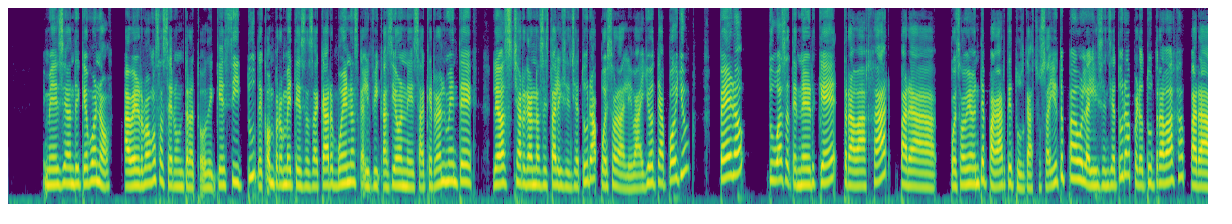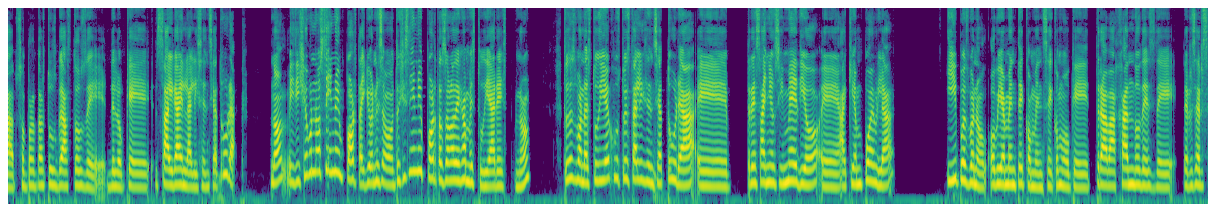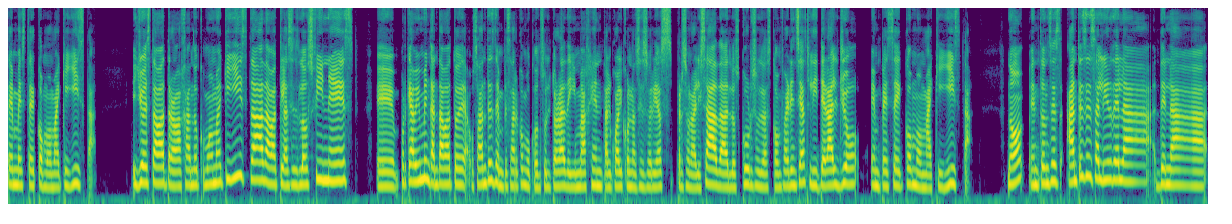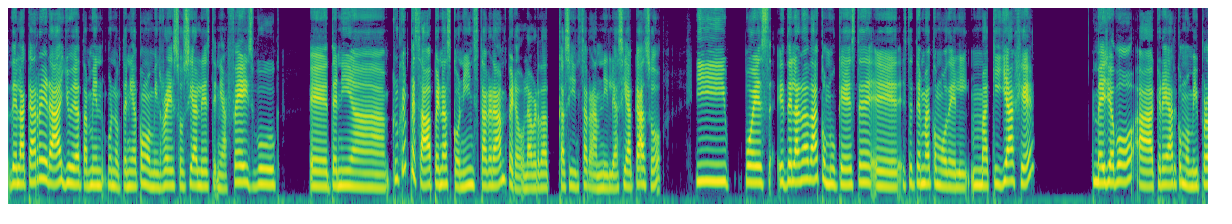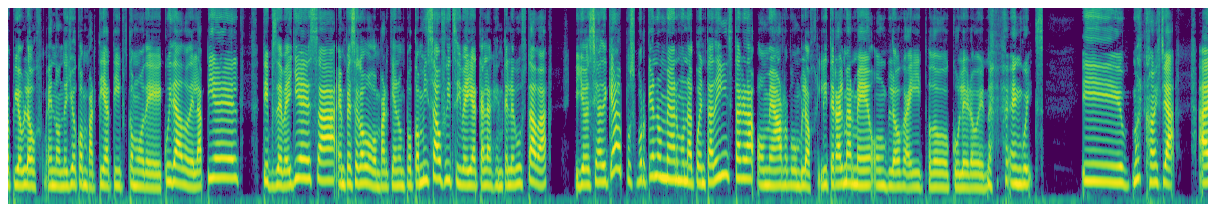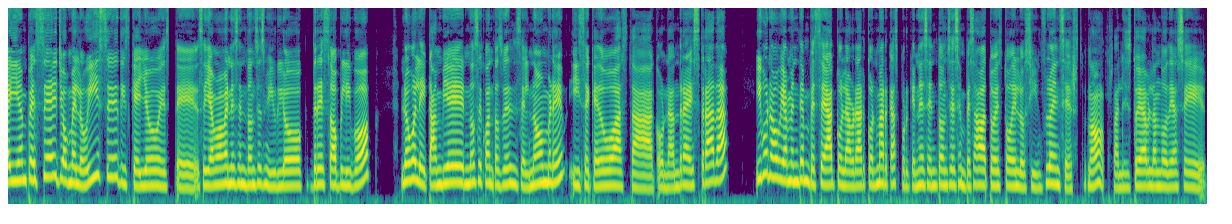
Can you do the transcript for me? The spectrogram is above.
Y me decían de que bueno, a ver, vamos a hacer un trato, de que si tú te comprometes a sacar buenas calificaciones, a que realmente le vas a echar ganas esta licenciatura, pues órale, va, yo te apoyo, pero tú vas a tener que trabajar para pues obviamente pagarte tus gastos. O sea, yo te pago la licenciatura, pero tú trabajas para soportar tus gastos de, de lo que salga en la licenciatura, ¿no? Y dije, bueno, sí, no importa. Yo en ese momento dije, sí, no importa, solo déjame estudiar esto, ¿no? Entonces, bueno, estudié justo esta licenciatura, eh, tres años y medio eh, aquí en Puebla. Y pues bueno, obviamente comencé como que trabajando desde tercer semestre como maquillista. Y yo estaba trabajando como maquillista, daba clases los fines, eh, porque a mí me encantaba todo, o sea, antes de empezar como consultora de imagen, tal cual con asesorías personalizadas, los cursos, las conferencias, literal yo empecé como maquillista, ¿no? Entonces, antes de salir de la, de la, de la carrera, yo ya también, bueno, tenía como mis redes sociales, tenía Facebook, eh, tenía, creo que empezaba apenas con Instagram, pero la verdad casi Instagram ni le hacía caso. Y pues eh, de la nada, como que este, este tema como del maquillaje, me llevó a crear como mi propio blog en donde yo compartía tips como de cuidado de la piel, tips de belleza, empecé como compartiendo un poco mis outfits y veía que a la gente le gustaba y yo decía de que, ah, pues ¿por qué no me armo una cuenta de Instagram o me armo un blog? Literal me armé un blog ahí todo culero en, en Wix. Y bueno, ya, ahí empecé, yo me lo hice, dice que yo, este, se llamaba en ese entonces mi blog Dress Up Live Up Luego le cambié no sé cuántas veces el nombre y se quedó hasta con Andrea Estrada. Y bueno, obviamente empecé a colaborar con marcas porque en ese entonces empezaba todo esto de los influencers, ¿no? O sea, les estoy hablando de hace,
